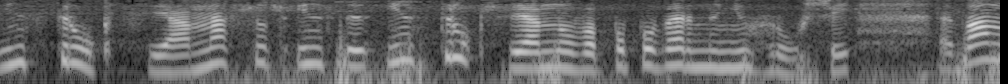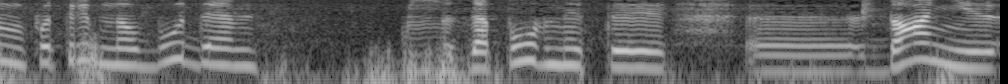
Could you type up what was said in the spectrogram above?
Інструкція. У нас тут інструкція нова по поверненню грошей. Вам потрібно буде заповнити е, дані,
